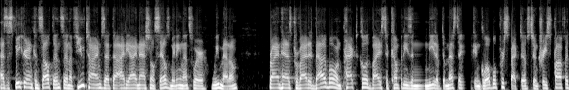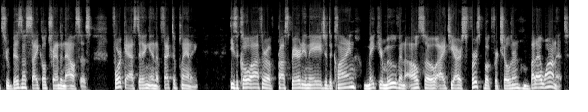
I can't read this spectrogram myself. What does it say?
As a speaker and consultant, and a few times at the IDI National Sales Meeting, that's where we met him. Brian has provided valuable and practical advice to companies in need of domestic and global perspectives to increase profits through business cycle trend analysis, forecasting, and effective planning. He's a co author of Prosperity in the Age of Decline, Make Your Move, and also ITR's first book for children, But I Want It.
